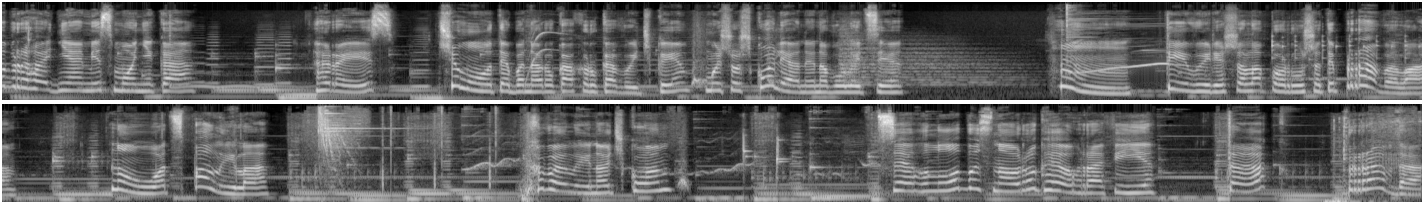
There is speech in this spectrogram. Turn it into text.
Доброго дня, міс Моніка. Грейс, чому у тебе на руках рукавички? Ми ж у школі, а не на вулиці. Хм, ти вирішила порушити правила. Ну от, спалила. Хвилиночку. Це глобус на урок географії. Так, правда.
